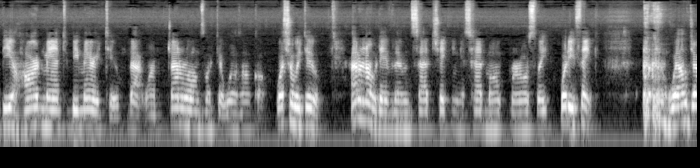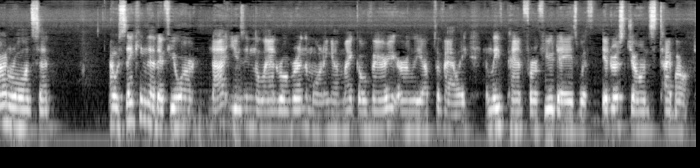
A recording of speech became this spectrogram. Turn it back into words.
be a hard man to be married to, that one. John Rowlands looked at Will's uncle. What shall we do? I don't know, David Evans said, shaking his head morosely. What do you think? well, John Rowlands said, I was thinking that if you are not using the Land Rover in the morning, I might go very early up the valley and leave Pen for a few days with Idris Jones Ty-Bont.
